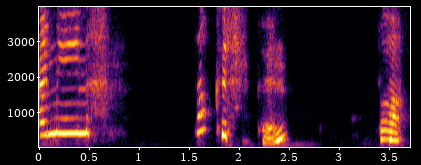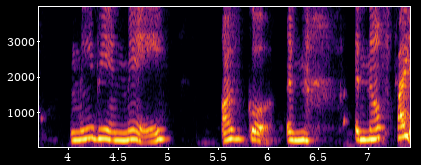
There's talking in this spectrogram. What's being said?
I mean, that could happen. But me being me, I've got an enough like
